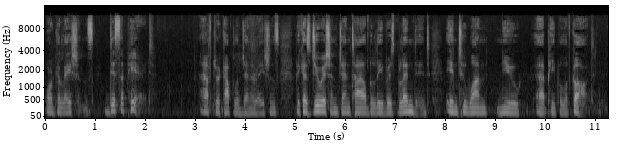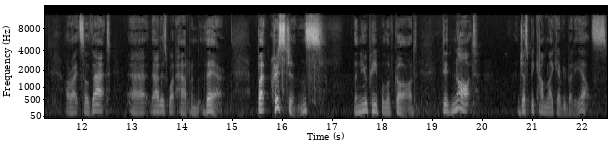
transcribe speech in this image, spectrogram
or Galatians disappeared after a couple of generations because Jewish and Gentile believers blended into one new uh, people of God. All right, so that, uh, that is what happened there. But Christians, the new people of God, did not just become like everybody else.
